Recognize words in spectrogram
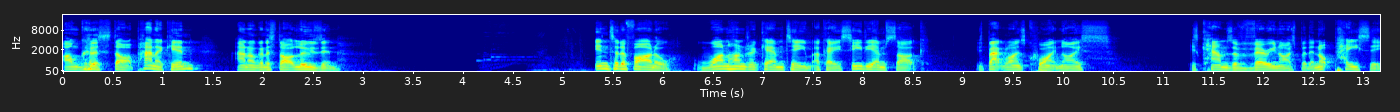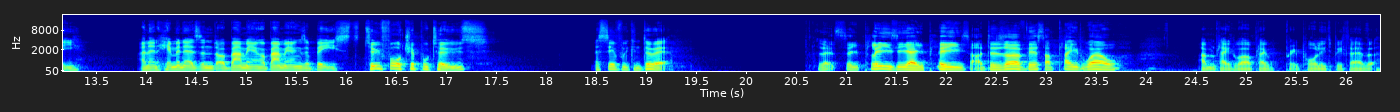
I'm going to start panicking and I'm going to start losing. Into the final. 100 KM team. Okay, CDM suck. His backline's quite nice. His cams are very nice, but they're not pacey. And then Jimenez and Aubameyang. Aubameyang's a beast. Two four triple twos. Let's see if we can do it. Let's see. Please, EA, please. I deserve this. I've played well. I haven't played well. I played pretty poorly, to be fair, but...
